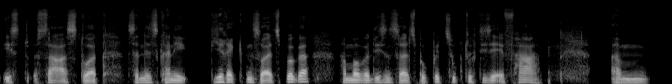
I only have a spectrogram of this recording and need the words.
ist, saß dort. Das sind jetzt keine direkten Salzburger, haben aber diesen Salzburg-Bezug durch diese FH. Ähm,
